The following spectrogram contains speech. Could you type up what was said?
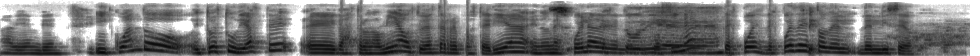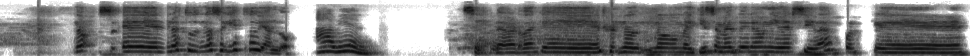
Ah, bien, bien. ¿Y cuándo tú estudiaste eh, gastronomía o estudiaste repostería en una escuela de, cocina? Después, después de esto del, del, liceo. No, eh, no, no, seguí estudiando. Ah, bien. Sí, la verdad que no, no me quise meter a universidad porque,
